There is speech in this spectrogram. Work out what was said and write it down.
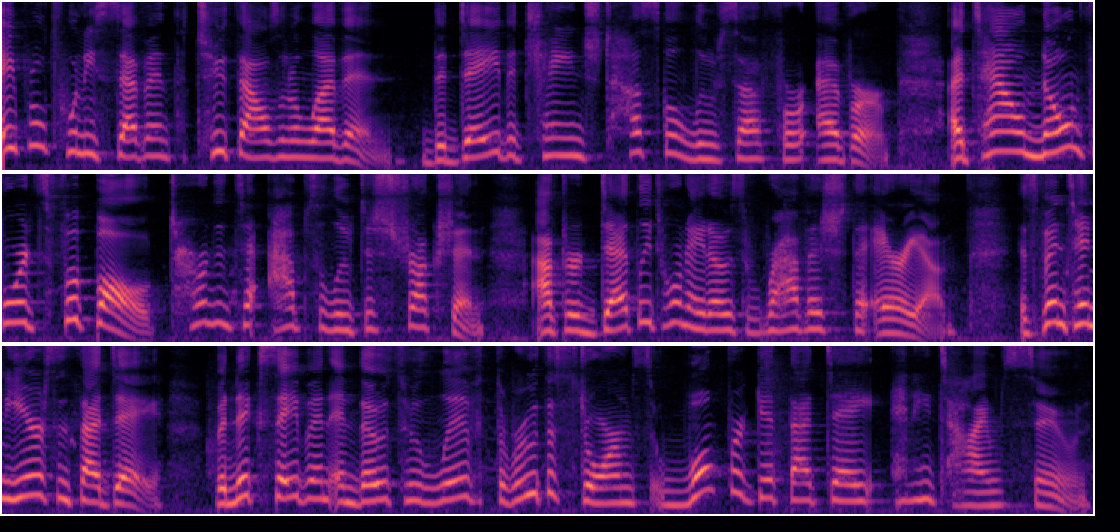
April 27, 2011, the day that changed Tuscaloosa forever. A town known for its football turned into absolute destruction after deadly tornadoes ravished the area. It's been 10 years since that day, but Nick Saban and those who lived through the storms won't forget that day anytime soon.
